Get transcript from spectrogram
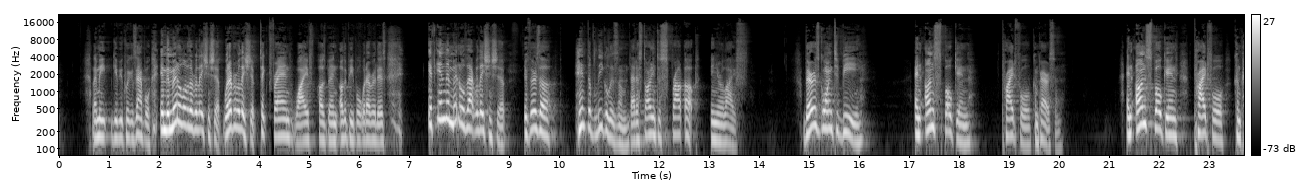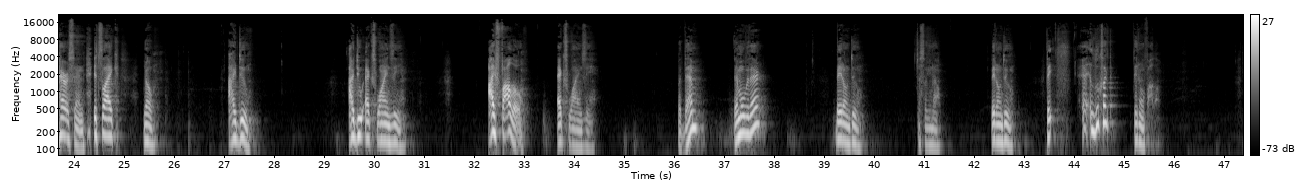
Let me give you a quick example. In the middle of the relationship, whatever relationship, take friend, wife, husband, other people, whatever it is, if in the middle of that relationship, if there's a hint of legalism that is starting to sprout up in your life, there is going to be an unspoken, prideful comparison. An unspoken, prideful comparison. It's like, yo, I do. I do X, Y, and Z. I follow X, Y, and Z. But them, them over there, they don't do. Just so you know. They don't do. They, it looks like they don't follow.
